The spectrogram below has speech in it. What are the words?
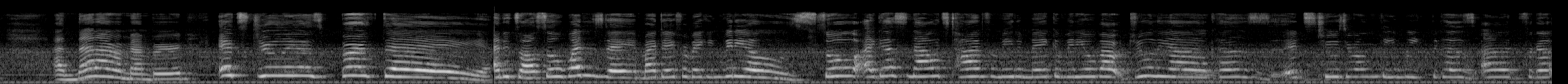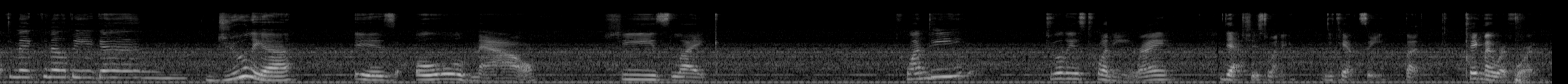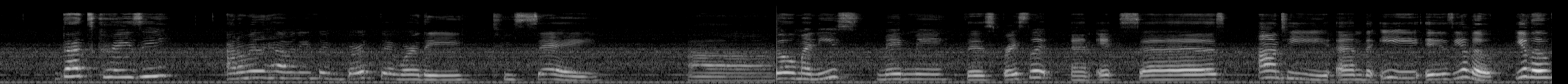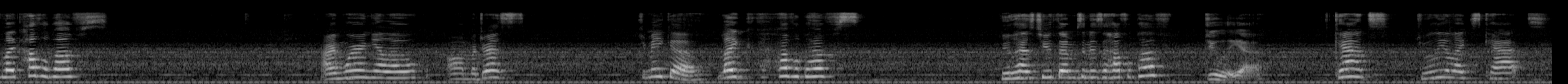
And then I remembered it's Julia's birthday! And it's also Wednesday, my day for making videos. So I guess now it's time for me to make a video about Julia, because it's choose your own theme week because I forgot to make Penelope again. Julia is old now. She's like 20? Julia's 20, right? Yeah, she's 20. You can't see, but take my word for it. That's crazy. I don't really have anything birthday worthy to say. Uh, so my niece made me this bracelet and it says Auntie and the E is yellow. Yellow like Hufflepuffs. I'm wearing yellow on my dress. Jamaica, like Hufflepuffs. Who has two thumbs and is a Hufflepuff? Julia. Cats. Julia likes cats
